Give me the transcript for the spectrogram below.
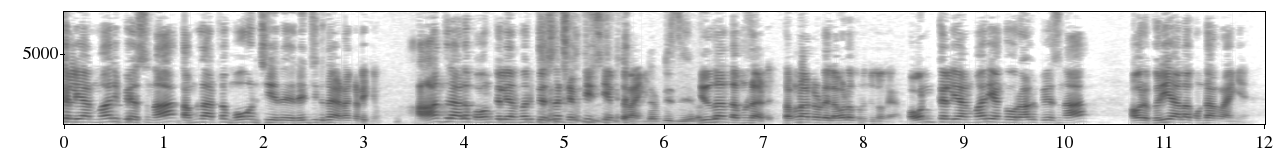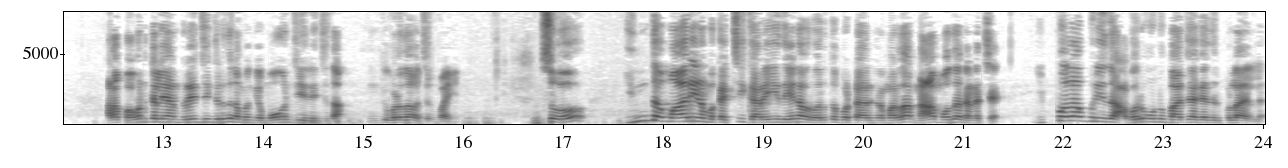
கல்யாண் மாதிரி பேசுனா தமிழ்நாட்டுல மோகன்ஜி ரேஞ்சுக்கு தான் இடம் கிடைக்கும். ஆந்திரால பவன் கல்யாண் மாதிரி பேசுனா டெப்டி சிஎம் தராங்க. டெப்டி சிஎம் இதுதான் தமிழ்நாடு. தமிழ்நாட்டோட லெவலை புரிஞ்சுக்கோங்க. பவன் கல்யாண் மாதிரி அங்க ஒரு ஆள் பேசுனா அவரை பெரிய ஆளா கொண்டாடுறாங்க. ஆனா பவன் கல்யாண் ரேஞ்சுங்கிறது நம்ம இங்க மோகன்ஜி ரேஞ்சு தான். இங்க இவ்வளவுதான் வச்சிருப்பாங்க. ஸோ இந்த மாதிரி நம்ம கட்சி கரையுதேன்னு அவர் வருத்தப்பட்டாருங்கிற மாதிரி தான் நான் முதல் நினைச்சேன். இப்போதான் புரியுது அவரும் ஒன்றும் பாஜக எதிர்ப்புலாம் இல்லை.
